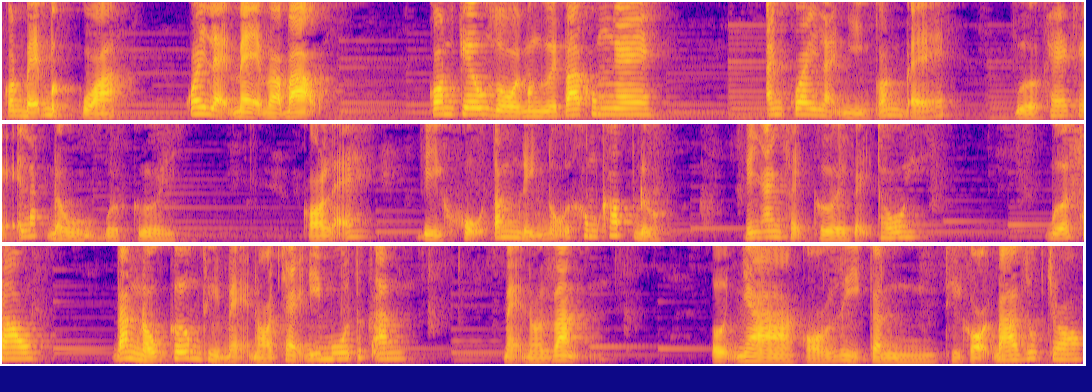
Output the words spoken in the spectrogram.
Con bé bực quá, Quay lại mẹ và bảo con kêu rồi mà người ta không nghe. Anh quay lại nhìn con bé, vừa khe khẽ lắc đầu vừa cười. Có lẽ vì khổ tâm đến nỗi không khóc được, nên anh phải cười vậy thôi. Bữa sau, đang nấu cơm thì mẹ nó chạy đi mua thức ăn. Mẹ nó dặn, ở nhà có gì cần thì gọi ba giúp cho.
